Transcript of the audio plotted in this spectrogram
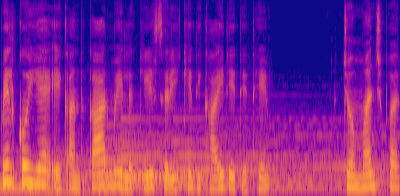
बिल को यह एक अंधकार में लकीर सरीखे दिखाई देते थे, जो मंच पर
